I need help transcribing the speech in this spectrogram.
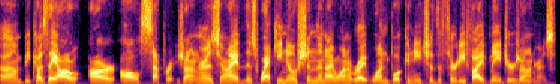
um, because they all are all separate genres. You know, I have this wacky notion that I want to write one book in each of the 35 major genres.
